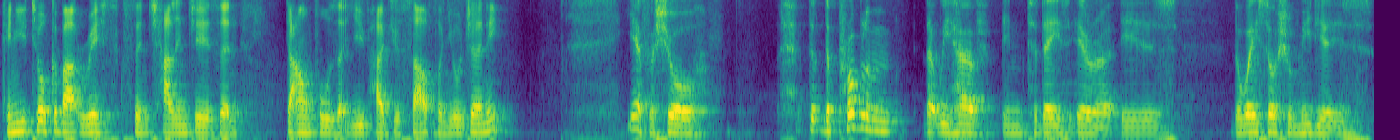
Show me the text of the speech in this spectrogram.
Can you talk about risks and challenges and downfalls that you've had yourself on your journey? Yeah, for sure. The, the problem that we have in today's era is the way social media is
